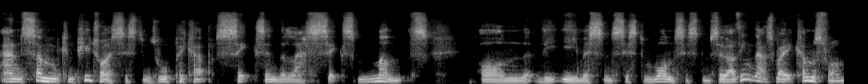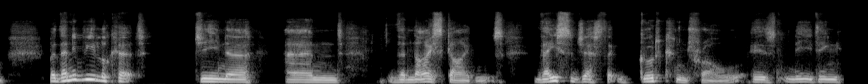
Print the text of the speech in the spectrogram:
And some computerized systems will pick up six in the last six months on the EMIS and SystmOne system. So I think that's where it comes from. But then if you look at GINA and the NICE guidance, they suggest that good control is needing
